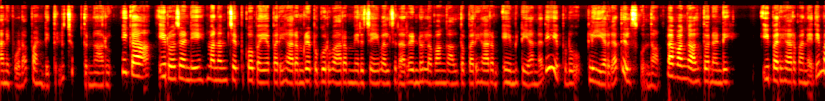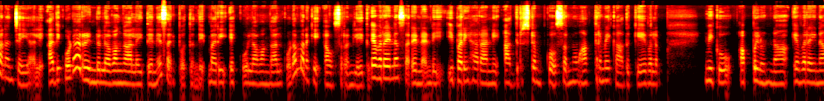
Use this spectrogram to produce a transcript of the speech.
అని కూడా పండితులు చెప్తున్నారు. ఇక ఈ రోజండి మనం చెప్పుకోబోయే పరిహారం రేపు గురువారం మీరు చేయవలసిన రెండు లవంగాలతో పరిహారం ఏమిటి అన్నది ఇప్పుడు క్లియర్గా తెలుసుకుందాం. లవంగాలతోనండి ఈ పరిహారం అనేది మనం చేయాలి. అది కూడా రెండు లవంగాలు అయితేనే సరిపోతుంది. మరి ఎక్కువ లవంగాలు కూడా మనకి అవసరం లేదు. ఎవరైనా సరేనండి ఈ పరిహారాన్ని అదృష్టం కోసం మాత్రమే కాదు కేవలం మీకు అప్పులున్నా ఎవరైనా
